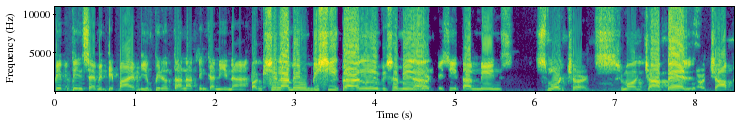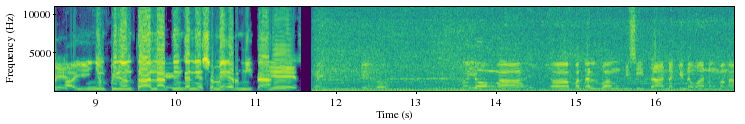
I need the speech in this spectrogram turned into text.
1575 yung pinuntahan natin kanina. Pag sinabing bisita, anong ibig sabihin the na? word bisita means small church. Small chapel. or chapel. Ayun yung pinuntahan natin kanina sa may ermita. yes. Ito, ito yung ah, ah, padalawang bisita na ginawa ng mga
